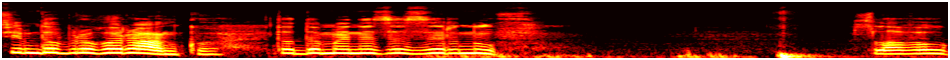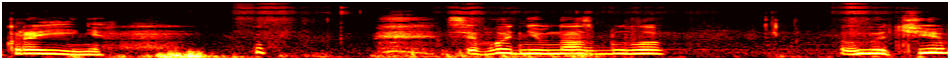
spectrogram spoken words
Всім доброго ранку. Хто до мене зазирнув. Слава Україні. Сьогодні в нас було вночі,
